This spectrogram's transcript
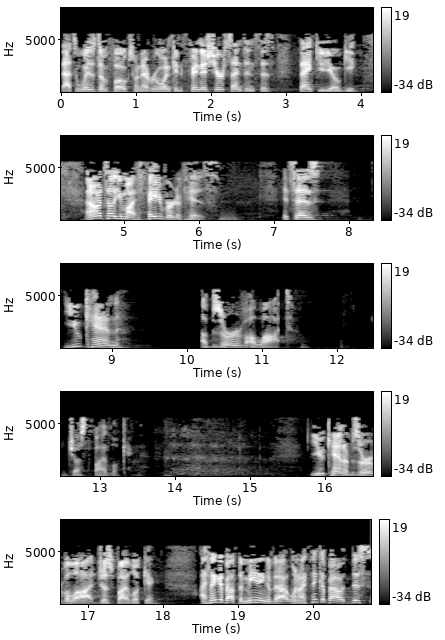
that's wisdom, folks, when everyone can finish your sentences. Thank you, Yogi. And I want to tell you my favorite of his. It says, You can observe a lot just by looking. you can observe a lot just by looking. I think about the meaning of that when I think about this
